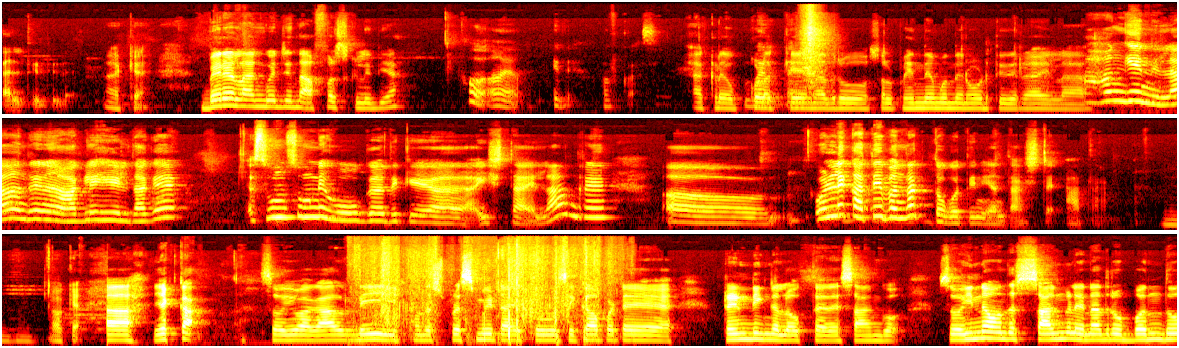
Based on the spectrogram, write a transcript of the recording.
ಕಲ್ತಿದ್ದೆ ಓಕೆ ಬೇರೆ ಲ್ಯಾಂಗ್ವೇಜಿಂದ ಆಫರ್ಸ್ಗಳಿದೆಯಾ ಹೋ ಇದೆ ಅಫ್ಕೋರ್ಸ್ ಆ ಕಡೆ ಒಪ್ಕೊಳ್ಳೋಕ್ಕೆ ಏನಾದರೂ ಸ್ವಲ್ಪ ಹಿಂದೆ ಮುಂದೆ ನೋಡ್ತಿದ್ದೀರಾ ಇಲ್ಲ? ಹಾಗೇನಿಲ್ಲ ಅಂದರೆ ನಾನು ಆಗಲೇ ಹೇಳಿದಾಗೆ ಸುಮ್ಮ ಸುಮ್ಮನೆ ಹೋಗೋದಕ್ಕೆ ಇಷ್ಟ ಇಲ್ಲ. ಅಂದರೆ ಒಳ್ಳೆ ಕತೆ ಬಂದಾಗ ತಗೋತೀನಿ ಅಂತ ಅಷ್ಟೇ ಆ ಥರ. ಓಕೆ ಎಕ್ಕ. ಸೊ ಇವಾಗ ಆಲ್ರೆಡಿ ಒಂದಷ್ಟು ಪ್ರೆಸ್ ಮೀಟ್ ಆಯಿತು. ಸಿಕ್ಕಾಪಟ್ಟೆ ಟ್ರೆಂಡಿಂಗಲ್ಲಿ ಹೋಗ್ತಾ ಇದೆ ಸಾಂಗು. ಸೊ ಇನ್ನೂ ಒಂದಷ್ಟು ಸಾಂಗ್ಗಳು ಏನಾದರೂ ಬಂದು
